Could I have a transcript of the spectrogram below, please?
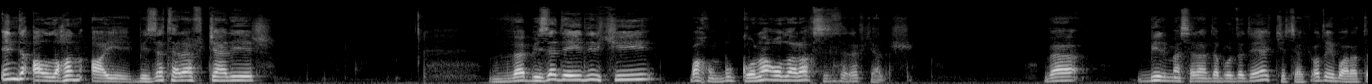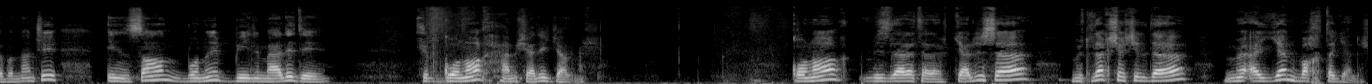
İndi Allahın ayı bizə tərəf gəlir və bizə deyilir ki, baxın, bu qonaq olaraq sizə tərəf gəlir. Və bir məsələni də burada deyək, keçək. O da ibarətdir bundan ki, insan bunu bilməlidir ki, qonaq həmişəlik gəlmir. Qonaq bizlərə tərəf gəlirsə, mütləq şəkildə müəyyən vaxta gəlir.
